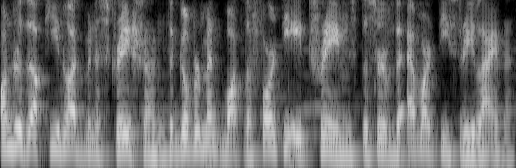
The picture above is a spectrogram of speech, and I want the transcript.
under the Aquino administration, the government bought the 48 trains to serve the MRT3 line.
